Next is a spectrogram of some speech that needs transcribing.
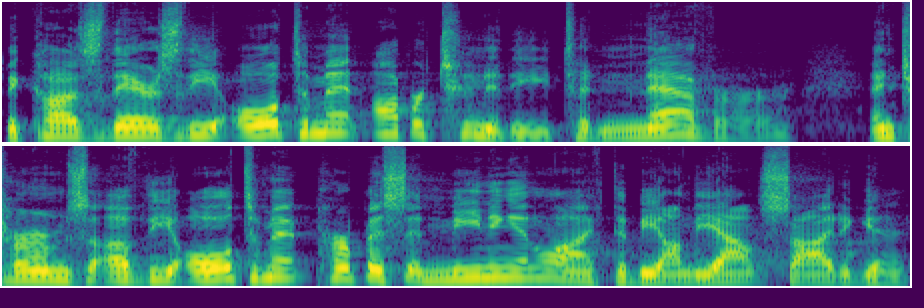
because there's the ultimate opportunity to never, in terms of the ultimate purpose and meaning in life, to be on the outside again,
